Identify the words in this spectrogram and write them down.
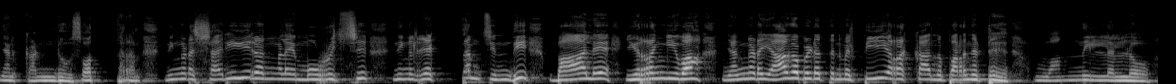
ഞാൻ കണ്ടു. സ്വത്രം നിങ്ങളുടെ ശരീരങ്ങളെ മുറിച്ച് നിങ്ങൾ ചിന്തി ബാലെ ഇറങ്ങി വാ. ഞങ്ങളുടെ യാഗപീഠത്തിന്മേൽ തീ ഇറക്കാന്ന് പറഞ്ഞിട്ട് വന്നില്ലല്ലോ.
